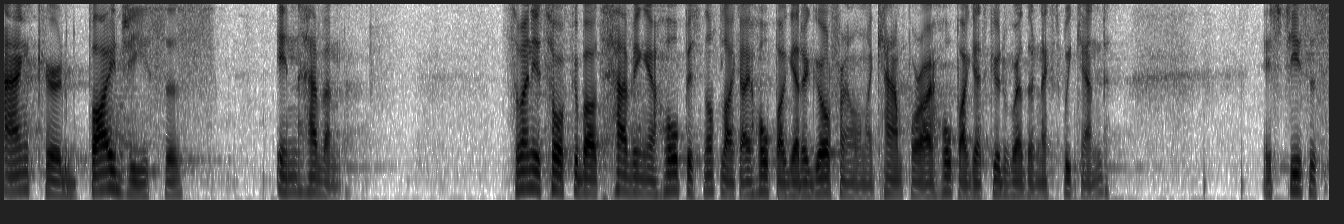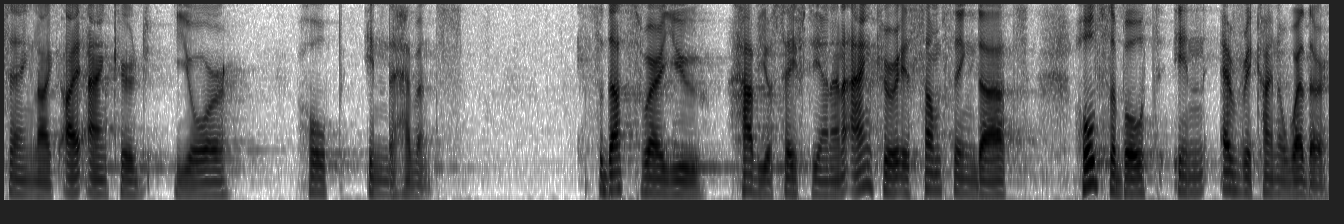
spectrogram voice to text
anchored by Jesus in heaven. So when you talk about having a hope, it's not like I hope I get a girlfriend on a camp or I hope I get good weather next weekend. It's Jesus saying, like, I anchored your hope in the heavens. So that's where you have your safety. And an anchor is something that holds a boat in every kind of weather.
